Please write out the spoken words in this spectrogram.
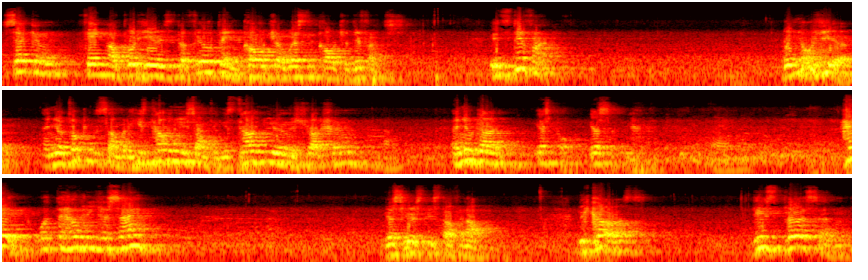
second thing I put here is the Philippine culture, Western culture difference. It's different. When you're here and you're talking to somebody, he's telling you something, he's telling you an instruction, and you're going, yes, Paul, yes, sir. hey, what the hell did he just say? You're seriously stuffing up. Because this person,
